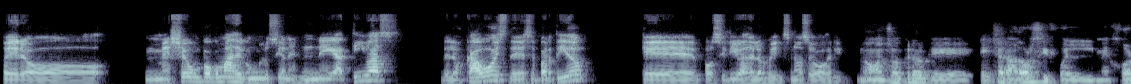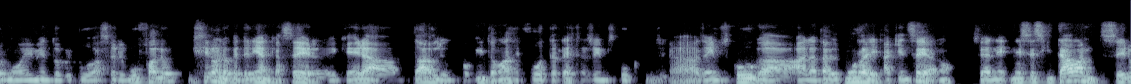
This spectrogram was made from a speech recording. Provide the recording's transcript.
pero me llevo un poco más de conclusiones negativas de los Cowboys de ese partido que positivas de los Bills. No sé vos, Green. No, yo creo que echar a Dorsey fue el mejor movimiento que pudo hacer Buffalo. Hicieron lo que tenían que hacer, eh, que era darle un poquito más de fuego terrestre a James Cook. A James Cook, a, a la Murray, a quien sea, ¿no? O sea, necesitaban ser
